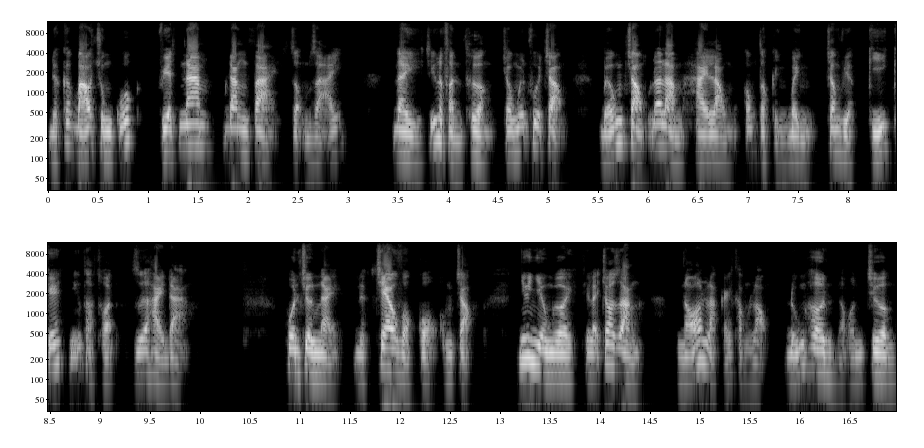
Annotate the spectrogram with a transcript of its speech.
được các báo Trung Quốc, Việt Nam đăng tải rộng rãi. Đây chính là phần thưởng cho Nguyễn Phú Trọng bởi ông Trọng đã làm hài lòng ông Tập Cảnh Bình trong việc ký kết những thỏa thuận giữa hai đảng. Huân chương này được treo vào cổ ông Trọng, nhưng nhiều người thì lại cho rằng nó là cái thòng lọng đúng hơn là huân chương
